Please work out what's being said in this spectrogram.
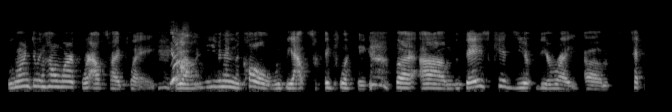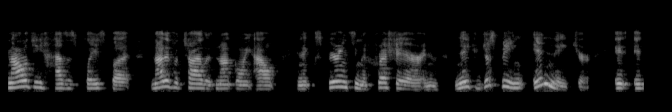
we weren't doing homework. We're outside playing. You Yeah. know, and even in the cold, we'd be outside playing. But um, today's kids, you're you're right. Um, technology has its place, but not if a child is not going out and experiencing the fresh air and nature, just being in nature it, it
